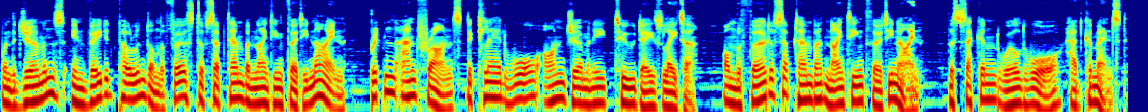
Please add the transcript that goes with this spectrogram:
when the Germans invaded Poland on the 1st of September 1939, Britain and France declared war on Germany two days later. On the 3rd of September 1939, the Second World War had commenced.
